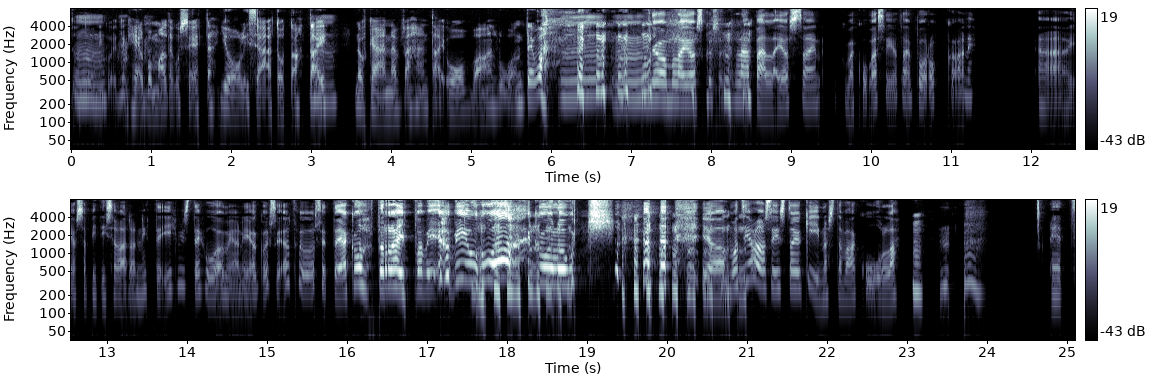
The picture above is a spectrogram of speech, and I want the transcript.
Tuntuu mm. niin kuin jotenkin helpommalta kuin se, että joo, lisää tota, tai mm. no käännä vähän, tai oo vaan luonteva. Mm, mm, joo, mulla joskus läpällä jossain, kun mä kuvasin jotain porukkaa, niin ää, jossa piti saada niiden ihmisten huomioon, niin joku sieltä huusi, että ja kohta raippa vi- viuhua kuuluu. joo, mutta joo, siis toi on kiinnostavaa kuulla. Mm. että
